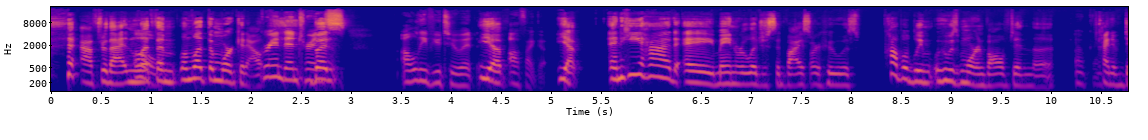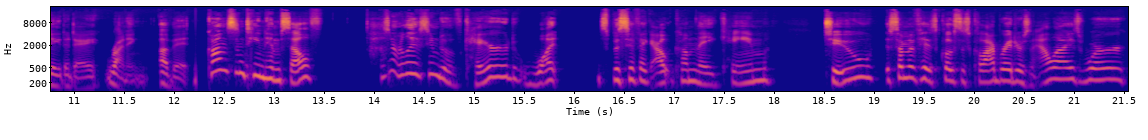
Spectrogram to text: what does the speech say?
after that and Oh. let them and let them work it out. Grand entrance. But I'll leave you to it. Yep. Off I go. Yep. And he had a main religious advisor who was probably who was more involved in the Okay. kind of day-to-day running of it. Constantine himself doesn't really seem to have cared what specific outcome they came to. Some of his closest collaborators and allies were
